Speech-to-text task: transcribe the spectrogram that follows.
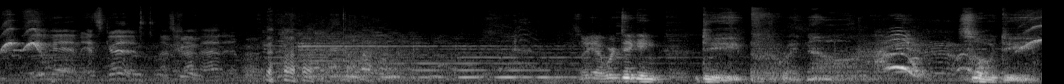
Vegan. It's good. It's good. I've had it. So yeah, we're digging deep right now. So deep.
